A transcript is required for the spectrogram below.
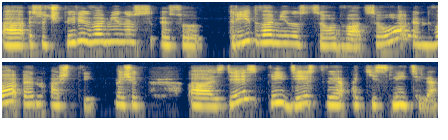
SO4 2 минус, SO3 2 минус, CO2 CO, N2 NH3. Значит, здесь при действии окислителя.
